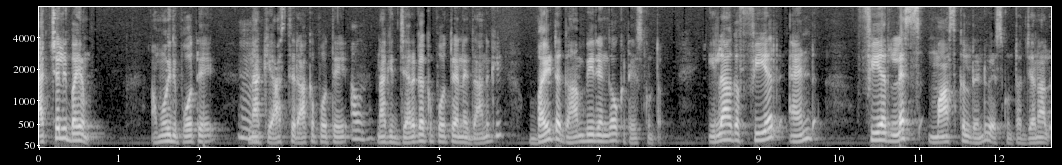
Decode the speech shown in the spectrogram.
యాక్చువల్లీ భయం. అమ్మో ఇది పోతే నాకు ఆస్తి రాకపోతే. నాకు ఇది జరగకపోతే అనే దానికి బయట గాంభీర్యంగా ఒకటి వేసుకుంటాం. ఇలాగ ఫియర్ అండ్ ఫియర్లెస్ మాస్కులు రెండు వేసుకుంటారు జనాలు.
